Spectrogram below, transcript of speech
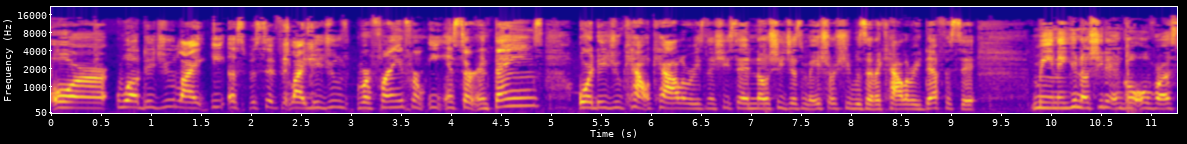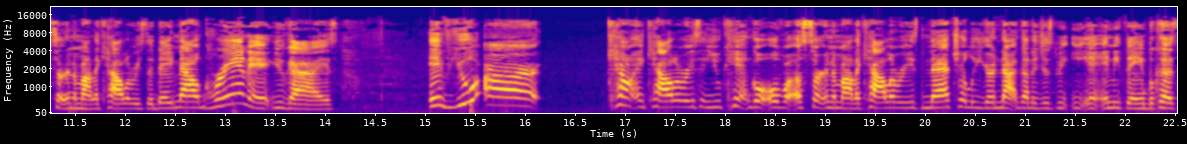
or well did you like eat a specific like did you refrain from eating certain things? Or did you count calories? And she said no she just made sure she was in a calorie deficit. Meaning you know she didn't go over a certain amount of calories a day. Now granted you guys if you are counting calories and you can't go over a certain amount of calories naturally you're not going to just be eating anything. Because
